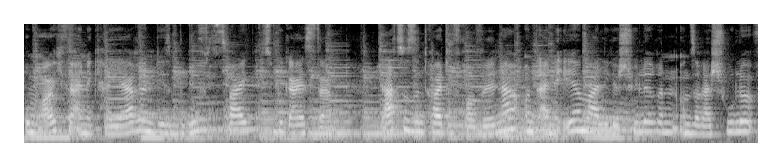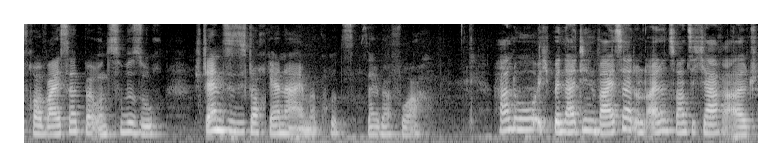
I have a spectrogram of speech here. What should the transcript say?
um euch für eine Karriere in diesem Berufszweig zu begeistern. Dazu sind heute Frau Willner und eine ehemalige Schülerin unserer Schule, Frau Weissert, bei uns zu Besuch. Stellen Sie sich doch gerne einmal kurz selber vor. Hallo, ich bin Nadine Weissert und 21 Jahre alt.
